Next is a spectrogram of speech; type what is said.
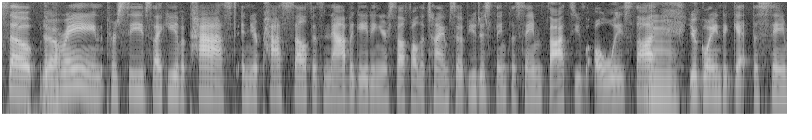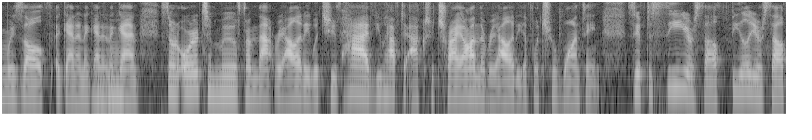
So the Yeah. brain perceives like you have a past, and your past self is navigating yourself all the time. So if you just think the same thoughts you've always thought, Mm. you're going to get the same results again and again Mm-hmm. and again. So in order to move from that reality which you've had, you have to actually try on the reality of what you're wanting. So you have to see yourself, feel yourself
